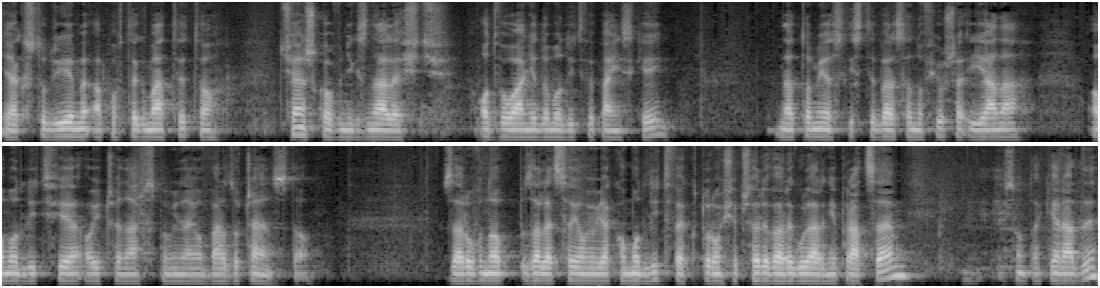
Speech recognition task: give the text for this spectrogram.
jak studiujemy apoftegmaty, to ciężko w nich znaleźć odwołanie do modlitwy pańskiej. Natomiast listy Barsanofiusza i Jana o modlitwie Ojcze Nasz wspominają bardzo często. Zarówno zalecają ją jako modlitwę, którą się przerywa regularnie pracę, są takie rady,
